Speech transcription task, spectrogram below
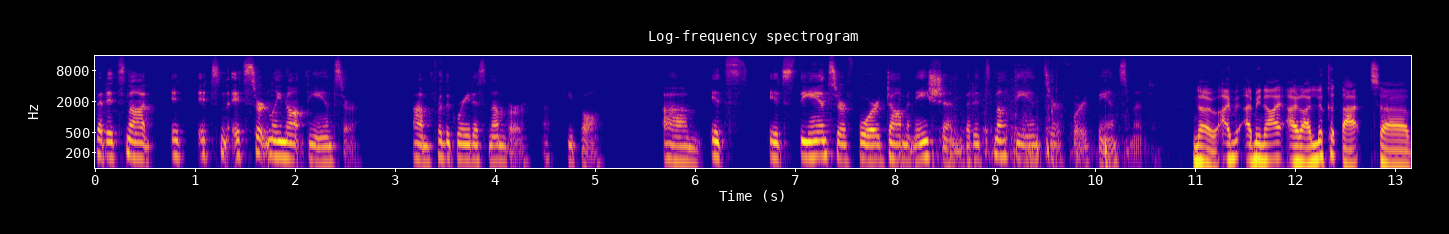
but it's not. It, it's it's certainly not the answer um, for the greatest number of people. Um, it's it's the answer for domination, but it's not the answer for advancement. No, I, I mean, I, I look at that uh,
